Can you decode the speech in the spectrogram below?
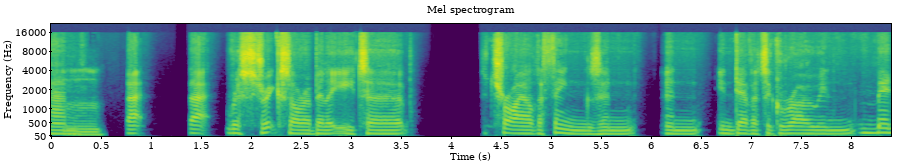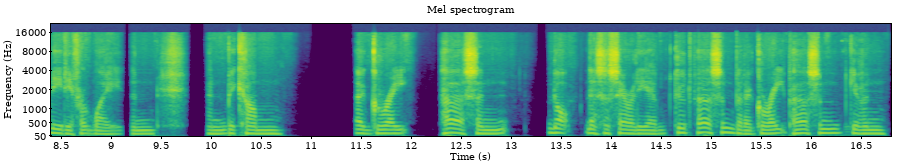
um, Mm, that that restricts our ability to to try other things and and endeavor to grow in many different ways and and become a great person not necessarily a good person but a great person given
